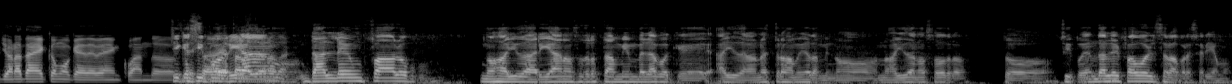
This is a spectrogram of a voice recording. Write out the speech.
Jonathan es como que de vez en cuando. Que Sí, si que estaba podrían darle un follow, nos ayudaría a nosotros también, ¿verdad? Porque ayudar a nuestros amigos también nos, nos ayuda a nosotros. So, si pueden darle el favor, se lo apreciaríamos.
